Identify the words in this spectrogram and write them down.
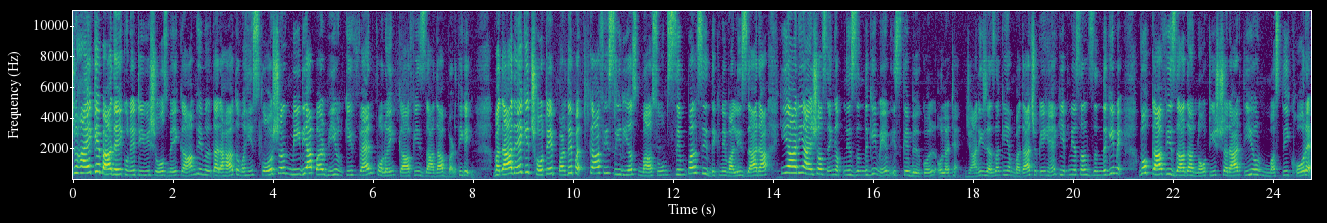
जहाँ एक के बाद एक उन्हें टीवी शोज़ में काम भी मिलता रहा तो वहीं सोशल मीडिया पर भी उनकी फ़ैन फॉलोइंग काफ़ी ज़्यादा बढ़ती गई। बता दें कि छोटे पर्दे पर काफ़ी सीरियस मासूम सिंपल सी दिखने वाली जारा यानी आयशा सिंह अपनी ज़िंदगी में इसके बिल्कुल उलट है। जानी जैसा कि हम बता चुके हैं कि अपनी असल ज़िंदगी में वो काफ़ी ज़्यादा नोटी, शरारती और मस्ती खोर है।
